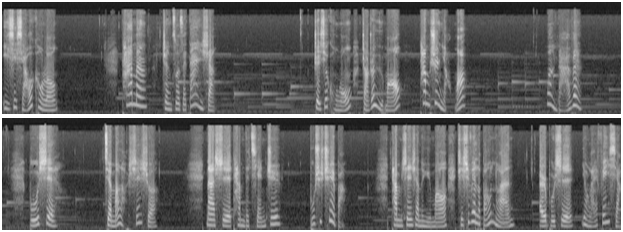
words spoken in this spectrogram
一些小恐龙，它们正坐在蛋上。这些恐龙长着羽毛，它们是鸟吗？”旺达问。“不是。”卷毛老师说：“那是它们的前肢，不是翅膀。它们身上的羽毛只是为了保暖，而不是用来飞翔。”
